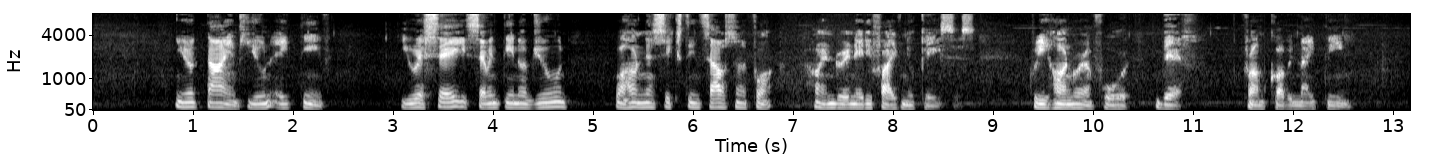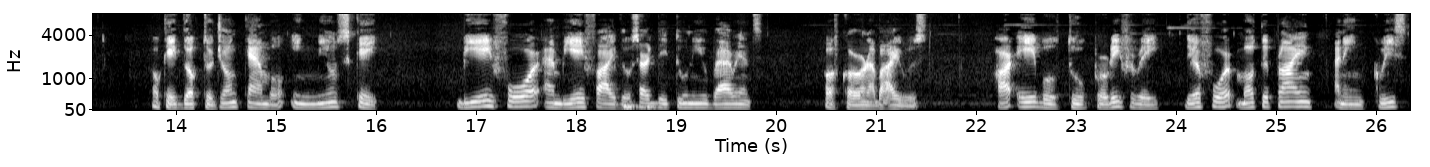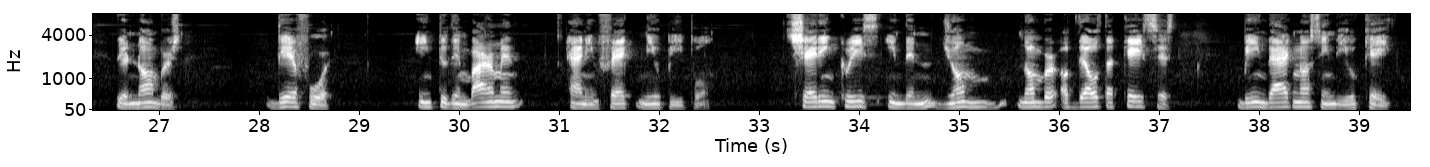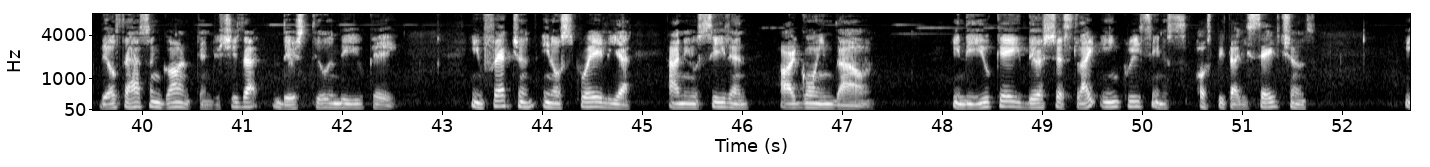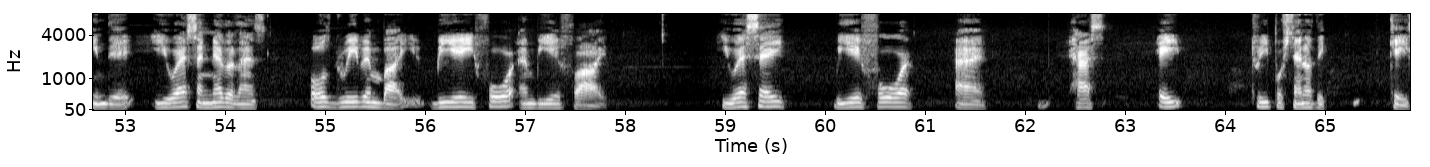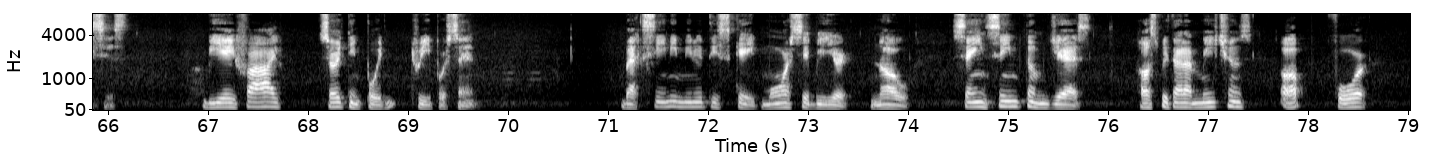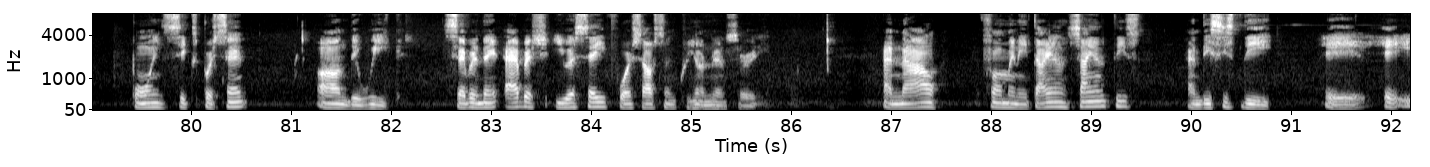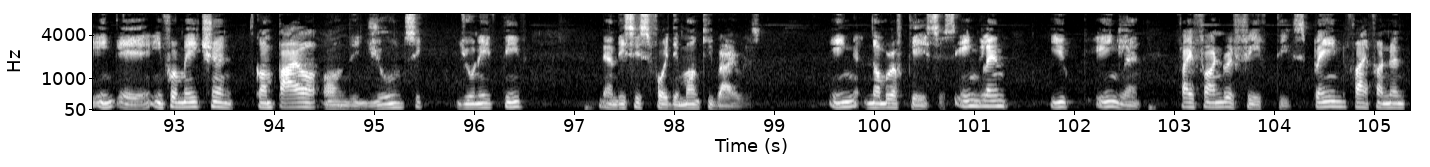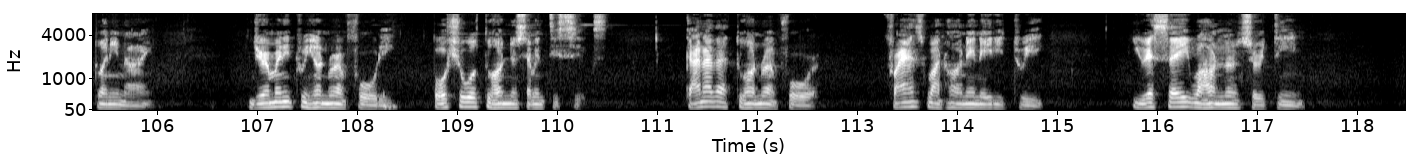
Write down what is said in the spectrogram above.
New York Times, June 18th. USA, 17th of June, 116,485 new cases, 304 deaths from COVID 19. Okay, Dr. John Campbell, Immunescape, BA4 and BA5, those are the two new variants of coronavirus, are able to proliferate, therefore multiplying and increase their numbers, therefore into the environment and infect new people. Shed increase in the number of Delta cases being diagnosed in the UK. Delta hasn't gone. Can you see that? They're still in the UK. Infection in Australia and New Zealand are going down. In the UK, there's a slight increase in hospitalizations. In the US and Netherlands, all driven by BA4 and BA5. USA, BA4 and uh, has 8 3% of the cases. BA5, 13.3%. Vaccine immunity escape, more severe, no. Same symptom, yes. Hospital admissions up 4.6% on the week. Seven day average USA 4,330. And now, from an Italian scientist, and this is the uh, in, uh, information compiled on the June 6, June 18th, and this is for the monkey virus. In number of cases, England, U, England 550, Spain 529, Germany 340, Portugal 276, Canada 204, France 183, USA 113,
